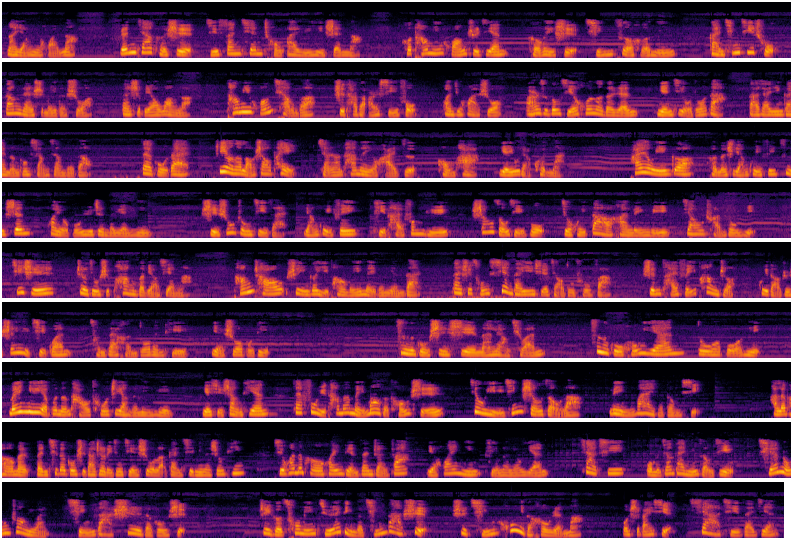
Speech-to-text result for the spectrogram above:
那杨玉环呢？人家可是集三千宠爱于一身呐，和唐明皇之间可谓是情色和鸣，感情基础当然是没得说。但是不要忘了，唐明皇抢的是他的儿媳妇。换句话说，儿子都结婚了的人年纪有多大？大家应该能够想象得到。在古代，这样的老少配想让他们有孩子，恐怕也有点困难。还有一个可能是杨贵妃自身。患有不育症的原因，史书中记载，杨贵妃体态丰腴，稍走几步就会大汗淋漓，娇喘不已。其实这就是胖的表现啊。唐朝是一个以胖为美的年代，但是从现代医学角度出发，身材肥胖者会导致生育器官存在很多问题，也说不定。自古世事难两全，自古红颜多薄命。美女也不能逃脱这样的命运。也许上天在赋予她们美貌的同时，就已经收走了另外的东西。好了，朋友们，本期的故事到这里就结束了，感谢您的收听。喜欢的朋友欢迎点赞转发，也欢迎您评论留言。下期我们将带您走进乾隆状元秦大士的故事。这个聪明绝顶的秦大士是秦桧的后人吗？我是白雪，下期再见。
